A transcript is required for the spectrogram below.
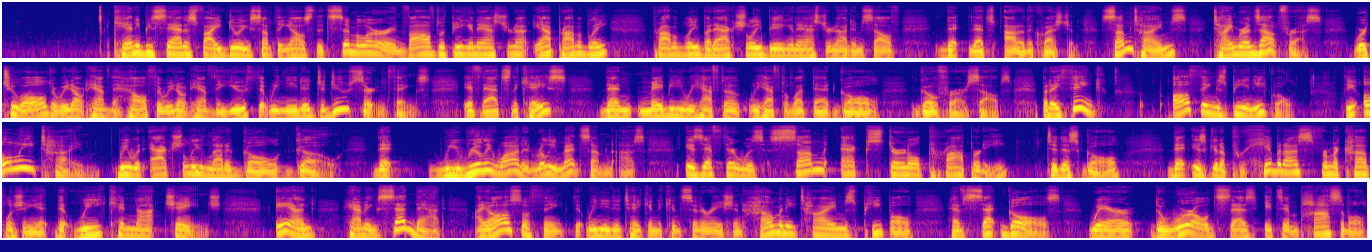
Can he be satisfied doing something else that's similar or involved with being an astronaut? Yeah, probably probably, but actually being an astronaut himself, that, that's out of the question. Sometimes time runs out for us. We're too old, or we don't have the health, or we don't have the youth that we needed to do certain things. If that's the case, then maybe we have to we have to let that goal go for ourselves. But I think all things being equal, the only time we would actually let a goal go that we really wanted, really meant something to us, is if there was some external property to this goal that is going to prohibit us from accomplishing it that we cannot change. And having said that, I also think that we need to take into consideration how many times people have set goals where the world says it's impossible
